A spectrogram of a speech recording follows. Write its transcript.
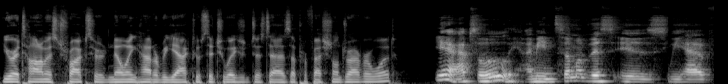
your autonomous trucks are knowing how to react to a situation just as a professional driver would? Yeah, absolutely. I mean, some of this is we have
